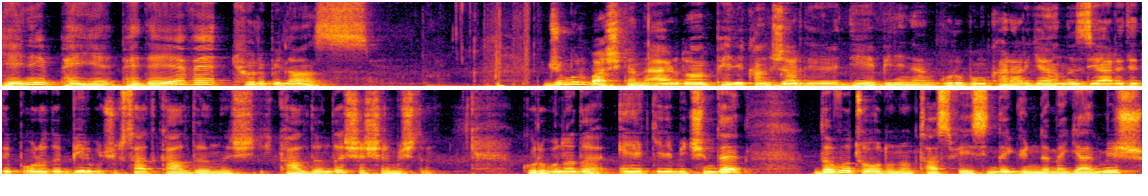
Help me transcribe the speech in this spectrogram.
Yeni PDY ve türbülans Cumhurbaşkanı Erdoğan Pelikancılar diye bilinen grubun karargahını ziyaret edip orada bir buçuk saat kaldığını, kaldığında şaşırmıştım. Grubun adı en etkili biçimde Davutoğlu'nun tasfiyesinde gündeme gelmiş.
